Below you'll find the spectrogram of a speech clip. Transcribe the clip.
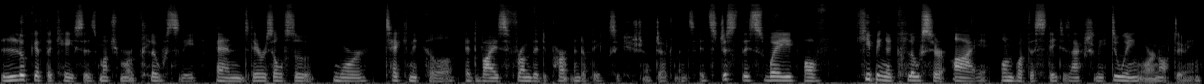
look at the cases much more closely, and there is also more technical advice from the Department of the Execution of Judgments. It's just this way of keeping a closer eye on what the state is actually doing or not doing.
